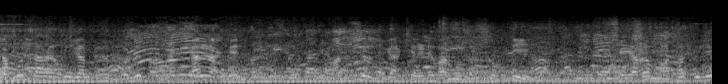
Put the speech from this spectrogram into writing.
যখন তারা অধিকার প্রয়োগ করবে তখন খেয়াল রাখবেন মানুষের অধিকার কেড়ে নেওয়ার মতো শক্তি সে যেন মাথা তুলে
